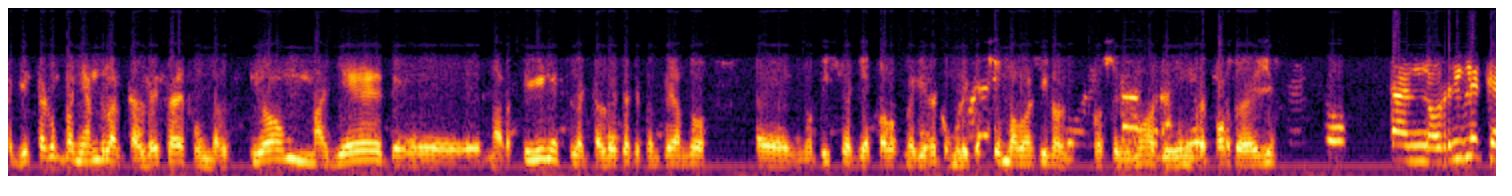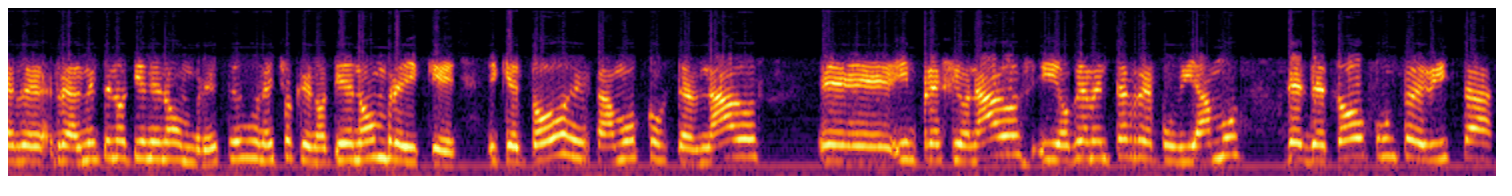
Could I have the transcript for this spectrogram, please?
Aquí está acompañando la alcaldesa de Fundación, Mayet, eh, Martínez, la alcaldesa que está entregando noticias aquí a todos los medios de comunicación. Vamos a ver si nos procedimos a un reporte de ella tan horrible que realmente no tiene nombre. Este es un hecho que no tiene nombre y que, y que todos estamos consternados, eh, impresionados y obviamente repudiamos desde todo punto de vista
